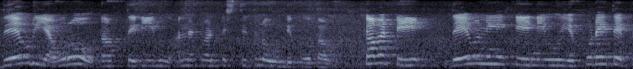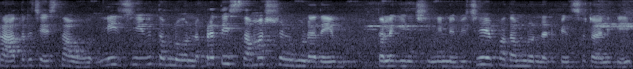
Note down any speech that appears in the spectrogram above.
దేవుడు ఎవరో నాకు తెలియదు అన్నటువంటి స్థితిలో ఉండిపోతావు. కాబట్టి దేవునికి నీవు ఎప్పుడైతే ప్రార్థన చేస్తావో నీ జీవితంలో ఉన్న ప్రతి సమస్యను కూడా దేవుడు తొలగించి నిన్ను విజయ పదంలో నడిపించడానికి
